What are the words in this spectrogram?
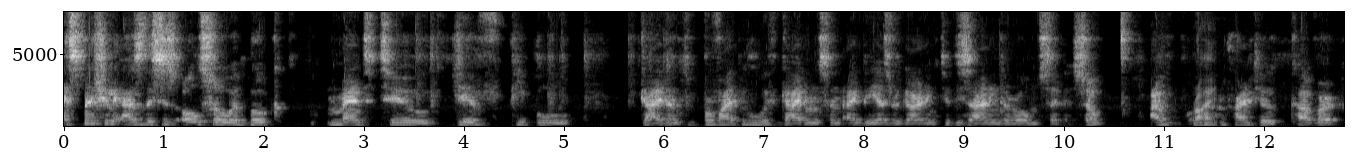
especially as this is also a book meant to give people guidance, provide people with guidance and ideas regarding to designing their own cities. So I, Right. I'm trying to cover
